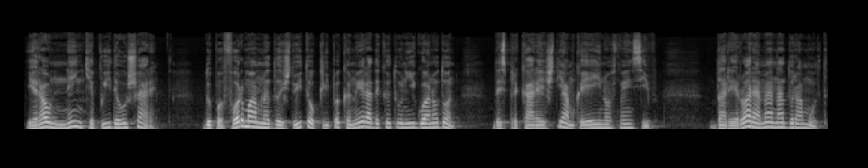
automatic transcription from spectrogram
erau neînchepuit de ușoare. După formă am nădăjduit o clipă că nu era decât un iguanodon, despre care știam că e inofensiv. Dar eroarea mea n-a durat mult.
